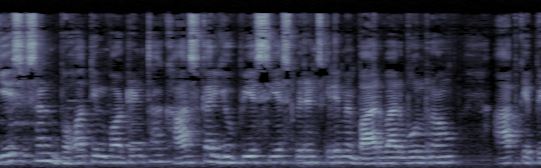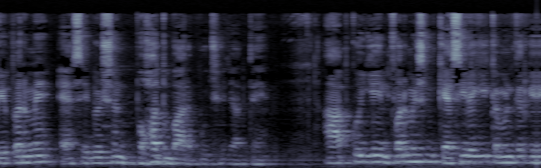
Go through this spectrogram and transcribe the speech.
ये सेशन बहुत इंपॉर्टेंट था, खासकर यूपीएससी एस्पिरेंट्स के लिए मैं बार बार बोल रहा हूँ। आपके पेपर में ऐसे क्वेश्चन बहुत बार पूछे जाते हैं। आपको ये इन्फॉर्मेशन कैसी लगी कमेंट करके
